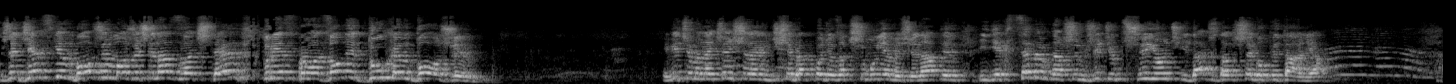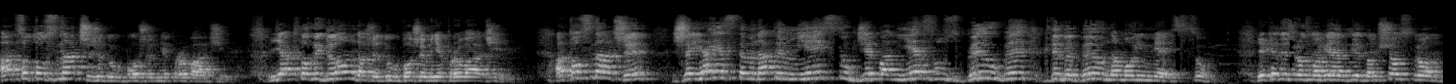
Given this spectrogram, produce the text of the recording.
że dzieckiem Bożym może się nazwać ten, który jest prowadzony Duchem Bożym. I wiecie, my najczęściej, tak jak dzisiaj brat powiedział, zatrzymujemy się na tym i nie chcemy w naszym życiu przyjąć i dać dalszego pytania. A co to znaczy, że Duch Boży mnie prowadzi? Jak to wygląda, że Duch Boży mnie prowadzi? A to znaczy, że ja jestem na tym miejscu, gdzie Pan Jezus byłby, gdyby był na moim miejscu. Ja kiedyś rozmawiałem z jedną siostrą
